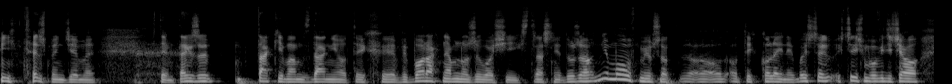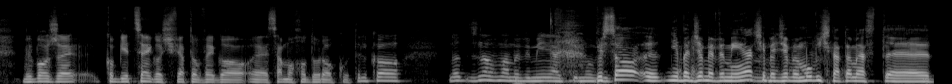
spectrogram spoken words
i też będziemy w tym. Także takie mam zdanie o tych wyborach. Namnożyło się ich strasznie dużo. Nie mówmy już o, o, o tych kolejnych, bo jeszcze chcieliśmy powiedzieć o wyborze kobiecego światowego e, samochodu roku, tylko no, znowu mamy wymieniać i mówić... Wiesz co, y, nie będziemy wymieniać, nie będziemy mówić, natomiast e, Mm.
